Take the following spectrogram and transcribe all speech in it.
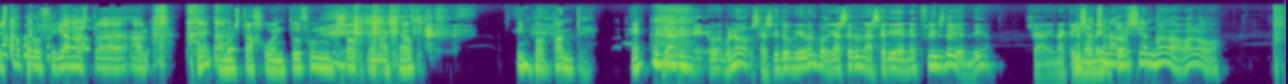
esto, produciría a nuestra, ¿eh? a, nuestra juventud un shock demasiado importante. ¿eh? Eh, bueno, si ha escrito un crimen, podría ser una serie de Netflix de hoy en día. O sea, en aquel ¿No se ha hecho una versión nueva o algo? A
